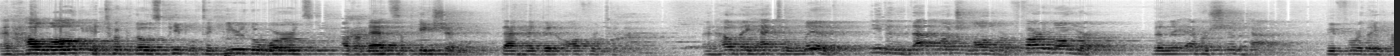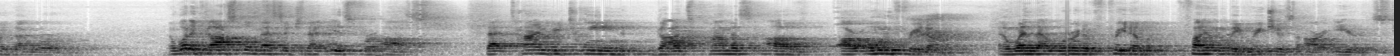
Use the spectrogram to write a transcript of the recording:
and how long it took those people to hear the words of emancipation that had been offered to them, and how they had to live even that much longer, far longer than they ever should have, before they heard that word. And what a gospel message that is for us. That time between God's promise of our own freedom and when that word of freedom finally reaches our ears.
